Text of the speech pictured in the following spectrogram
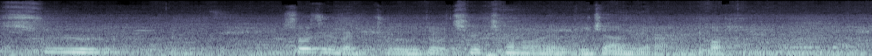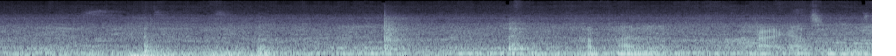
술, 소주 맥주도 7,000원에 무제한이라는 거. 간판이 빨간색입니다.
